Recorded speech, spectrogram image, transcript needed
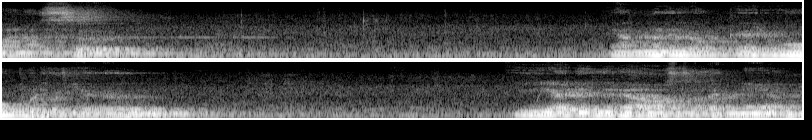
മനസ്സ് ഞങ്ങളിലൊക്കെ രൂപപ്പെടുത്തിയത് ഈ അടിയന്തരാവസ്ഥ തന്നെയാണ്.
